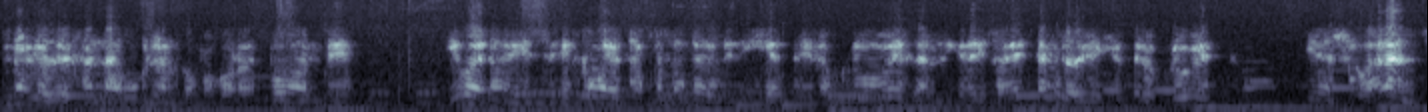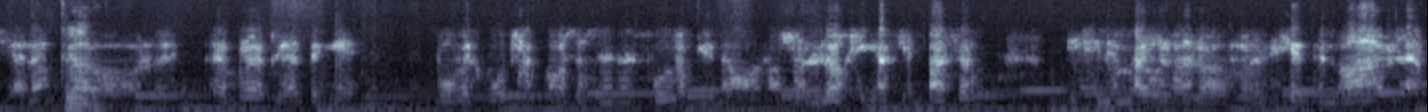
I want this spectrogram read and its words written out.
no los dejan laburar como corresponde. Y bueno, es, es como le está pasando a los dirigentes de los clubes, la única diferencia es que los dirigentes de los clubes tienen su ganancia, ¿no? Claro. Pero los dirigentes de los clubes, fíjate que vos ves muchas cosas en el fútbol que no, no son lógicas, que pasan, y sin embargo los, los- los dirigentes no hablan,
